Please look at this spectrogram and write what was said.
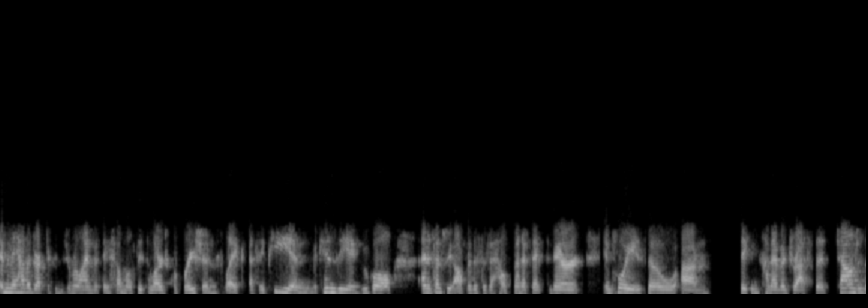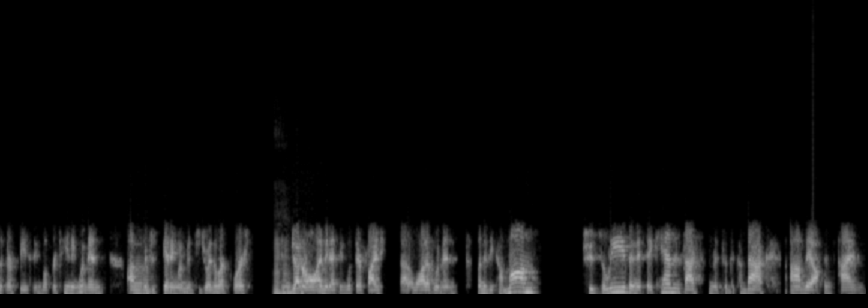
I mean, they have a direct to consumer line, but they sell mostly to large corporations like SAP and McKinsey and Google, and essentially offer this as a health benefit to their employees. So um, they can kind of address the challenges that they're facing, both retaining women um, and just getting women to join the workforce mm-hmm. in general. I mean, I think what they're finding is that a lot of women, when they become moms, choose to leave, and if they can, in fact, convince them to come back, um, they oftentimes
